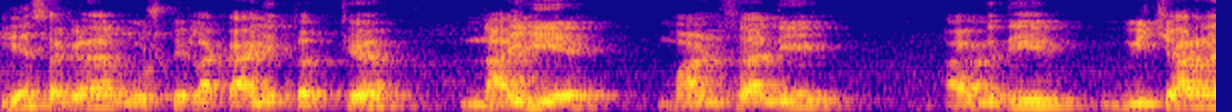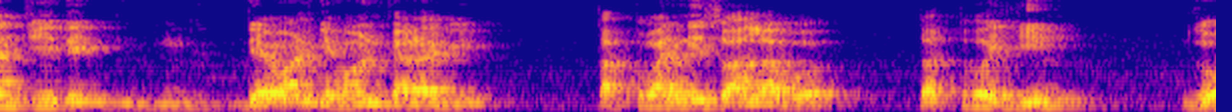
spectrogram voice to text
हे सगळ्या गोष्टीला काही तथ्य नाही आहे माणसाने अगदी विचारांची दे देवाणघेवाण करावी. तत्वांनी चालावं. तत्वहीन जो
